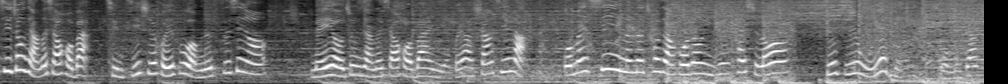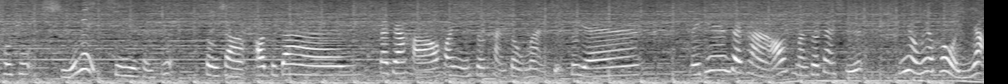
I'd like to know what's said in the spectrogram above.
期中奖的小伙伴，请及时回复我们的私信哦。没有中奖的小伙伴也不要伤心了，我们新一轮的抽奖活动已经开始了哦。截止五月底，我们将抽出十位幸运粉丝，送上奥特蛋。大家好，欢迎收看动漫解说员。每天在看奥特曼作战时，你有没有和我一样，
